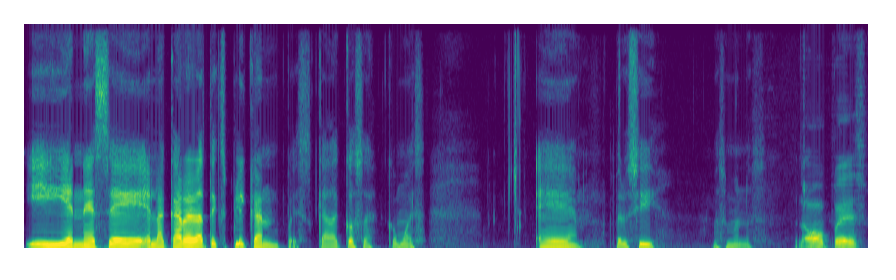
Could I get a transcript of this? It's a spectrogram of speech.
Y en ese, en la carrera te explican pues cada cosa, cómo es. Eh, pero sí, más o menos. No, pues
